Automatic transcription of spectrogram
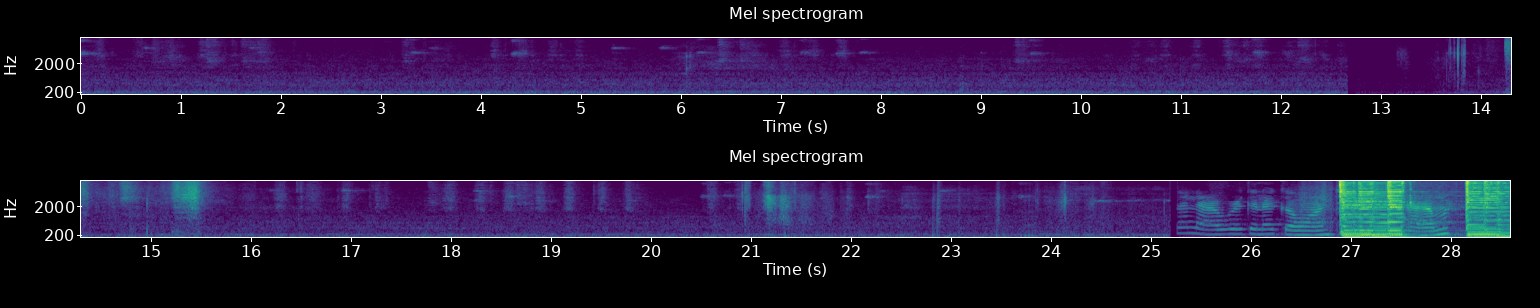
So now we're gonna go on to M.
